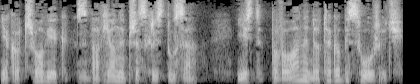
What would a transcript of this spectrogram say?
jako człowiek zbawiony przez Chrystusa, jest powołany do tego, by służyć.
